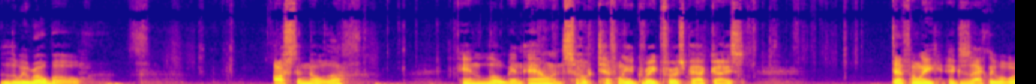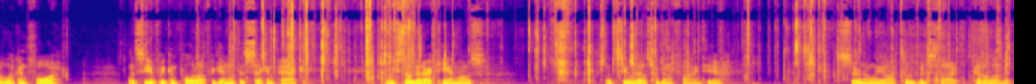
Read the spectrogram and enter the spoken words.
Luis Robert, Austin Nola, and Logan Allen. So definitely a great first pack, guys. Definitely exactly what we're looking for. Let's see if we can pull it off again with this second pack. And we still got our camos. Let's see what else we're going to find here. Certainly off to a good start. Gotta love it.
